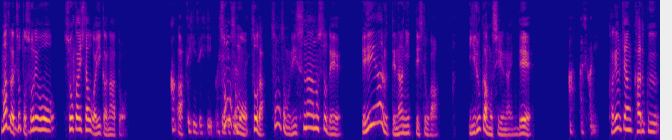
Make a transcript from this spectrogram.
まずはちょっとそれを紹介した方がいいかなと。ああ、ぜひぜひそ。もそも、そうだ、そもそもリスナーの人で、AR って何って人がいるかもしれないんで、あ、確かに。影織ちゃん軽く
